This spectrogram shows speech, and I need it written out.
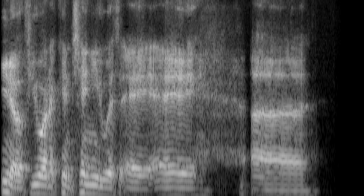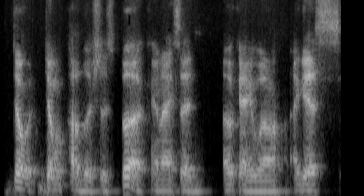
you know, if you want to continue with AA. Uh, don't don't publish this book. And i said okay well i guess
